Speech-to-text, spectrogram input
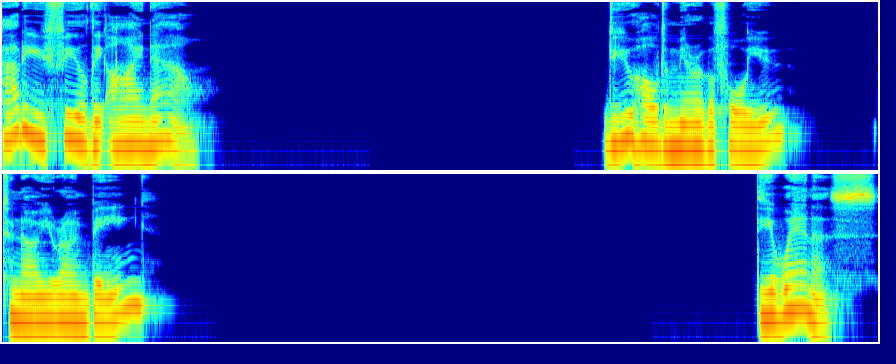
How do you feel the I now? Do you hold a mirror before you to know your own being? The awareness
